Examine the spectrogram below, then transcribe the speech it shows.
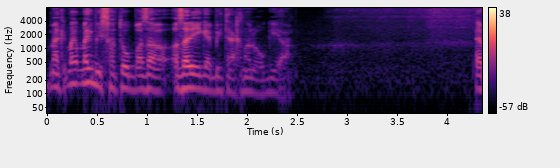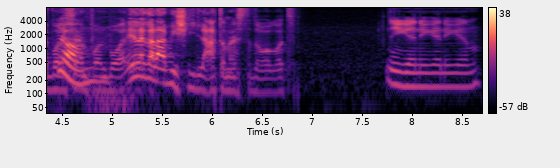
meg, meg, megbízhatóbb az a, az a régebbi technológia. Ebből Ja. a szempontból. Én legalábbis így látom ezt a dolgot. Igen, igen, igen.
